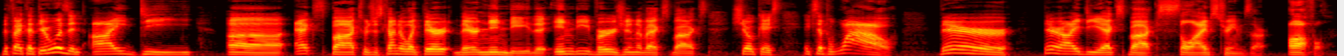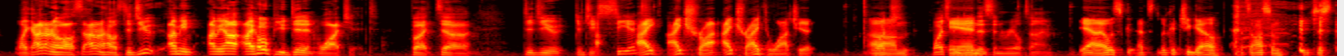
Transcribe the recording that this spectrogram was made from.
the fact that there was an ID uh, Xbox, which is kind of like their their Nindie, the indie version of Xbox showcase. Except, wow, their their ID Xbox live streams are awful. Like I don't know how else. I don't know how else. Did you? I mean, I mean, I, I hope you didn't watch it, but uh, did you? Did you see it? I I try I tried to watch it. Watch, Um, watch me do this in real time. yeah, that was good. That's look at you go. That's awesome. You're just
